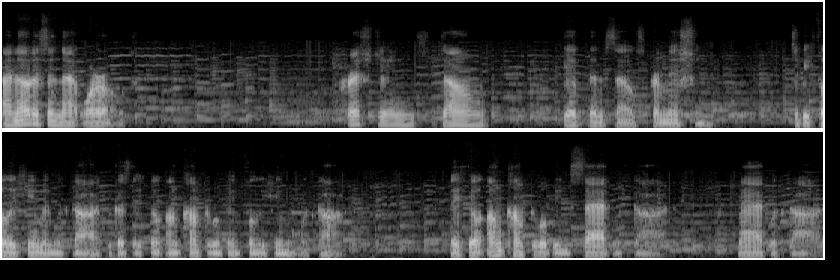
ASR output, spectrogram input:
I notice in that world, Christians don't give themselves permission to be fully human with God because they feel uncomfortable being fully human with God. They feel uncomfortable being sad with God, mad with God.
